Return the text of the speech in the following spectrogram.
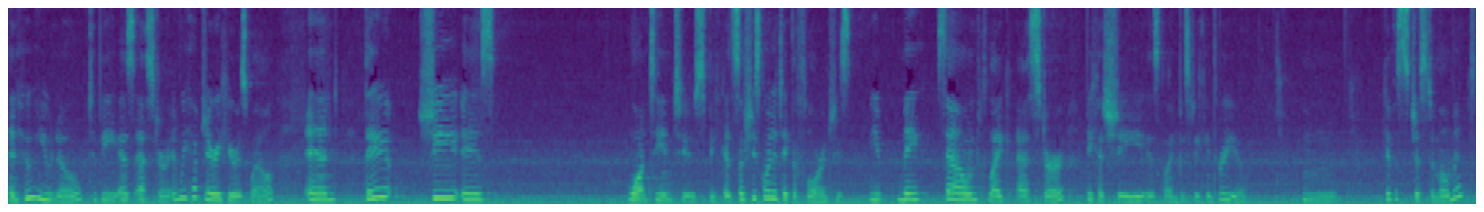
and who you know to be as Esther. And we have Jerry here as well. And they she is wanting to speak. And so she's going to take the floor and she's you may sound like Esther because she is going to be speaking through you. Mm, give us just a moment.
